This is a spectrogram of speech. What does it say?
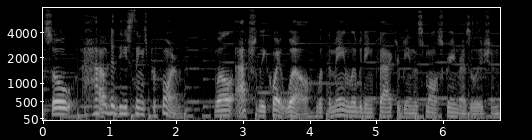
So, how did these things perform? Well, actually quite well, with the main limiting factor being the small screen resolution.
